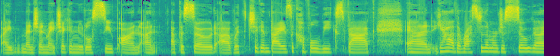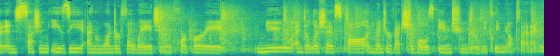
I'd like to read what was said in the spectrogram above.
I mentioned my chicken noodle soup on an episode uh, with chicken thighs a couple weeks back. And yeah, the rest of them are just so good and such an easy and wonderful way to incorporate new and delicious fall and winter vegetables into your weekly meal planning.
